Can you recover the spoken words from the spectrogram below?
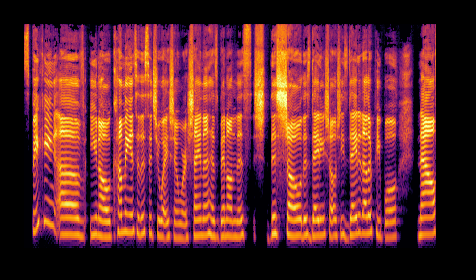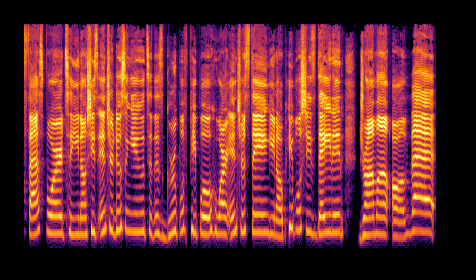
speaking of, you know, coming into this situation where Shaina has been on this sh- this show, this dating show, she's dated other people. Now, fast forward to, you know, she's introducing you to this group of people who are interesting, you know, people she's dated, drama, all that.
